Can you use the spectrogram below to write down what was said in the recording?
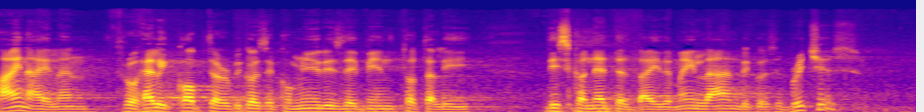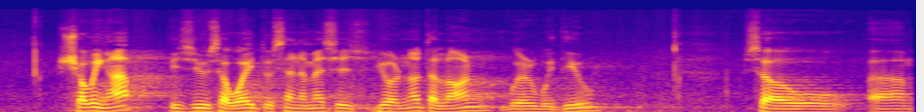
Pine Island through helicopter because the communities they've been totally disconnected by the mainland because of bridges. Showing up is just a way to send a message: you're not alone. We're with you. So, um,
